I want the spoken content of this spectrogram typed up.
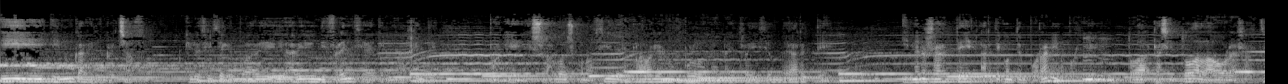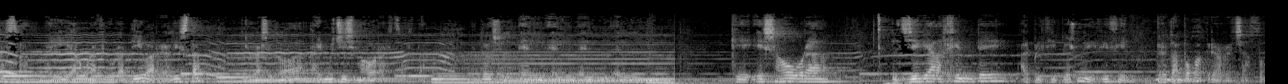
Y, y nunca ha habido un rechazo. Quiero decirte que puede haber, haber indiferencia de determinada gente, porque eso es algo desconocido. Clavar en un pueblo donde no hay tradición de arte, y menos arte, arte contemporáneo, porque uh -huh. toda, casi toda la obra es abstracta. Hay alguna figurativa, realista, pero casi toda, hay muchísima obra abstracta. Entonces, el, el, el, que esa obra llegue a la gente al principio es muy difícil, pero tampoco ha creado rechazo.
